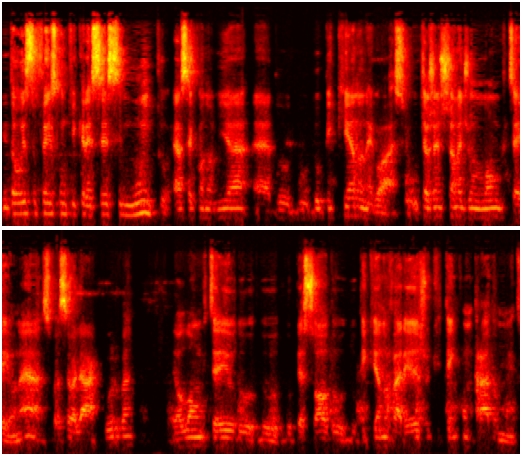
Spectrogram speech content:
Então, isso fez com que crescesse muito essa economia é, do, do, do, pequeno negócio, o que a gente chama de um long tail. Né? Se você olhar a curva, é o long tail do, do, do pessoal do, do, pequeno varejo que tem comprado muito.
